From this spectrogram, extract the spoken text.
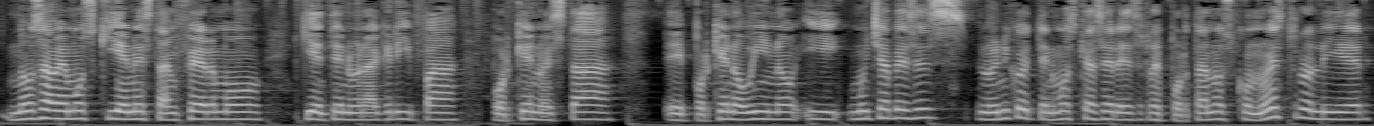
no sabemos quién está enfermo, quién tiene una gripa, por qué no está, eh, por qué no vino y muchas veces lo único que tenemos que hacer es reportarnos con nuestro líder,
